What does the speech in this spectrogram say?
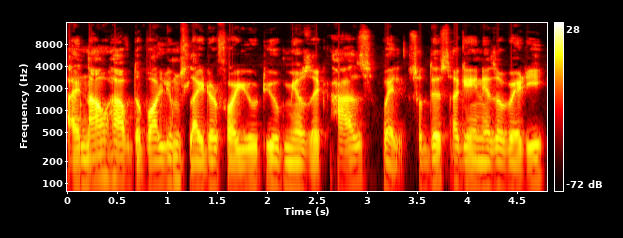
I now have the volume slider for YouTube music as well so this again is a very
